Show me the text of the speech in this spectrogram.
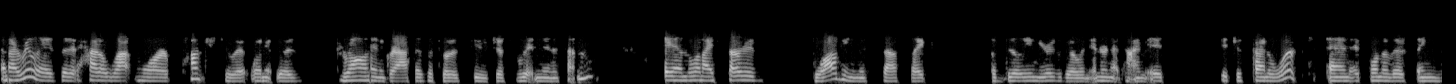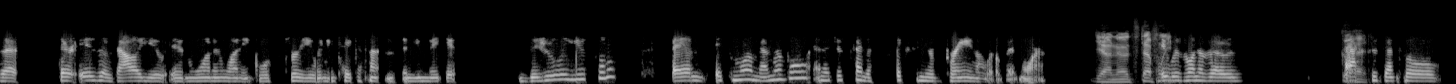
And I realized that it had a lot more punch to it when it was drawn in a graph as opposed to just written in a sentence. And when I started blogging this stuff like a billion years ago in internet time, it it just kind of worked. And it's one of those things that there is a value in one and one equals three when you take a sentence and you make it visually useful and it's more memorable and it just kind of sticks in your brain a little bit more. Yeah, no, it's definitely. It was one of those accidental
